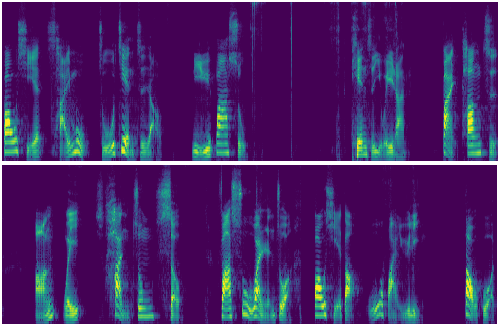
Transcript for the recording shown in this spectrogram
包斜材木逐渐之饶，拟于巴蜀。天子以为然，拜汤子昂为汉中守，发数万人作包斜道五百余里。道过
